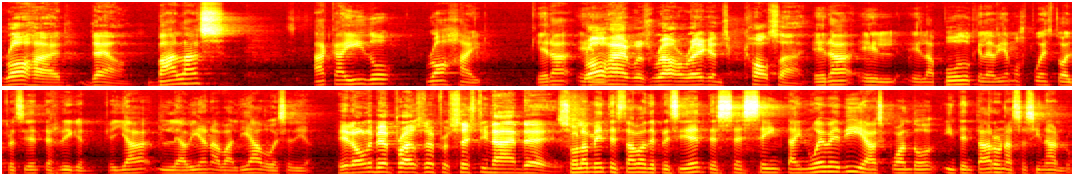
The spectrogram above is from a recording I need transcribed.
rawhide down. balas ha caído rawhide, era el, Rawhide was Ronald Reagan's call sign. era el, el apodo que le habíamos puesto al presidente Reagan, que ya le habían avaliado ese día. He'd only been president for 69 days. Solamente estaba de presidente 69 días cuando intentaron asesinarlo.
